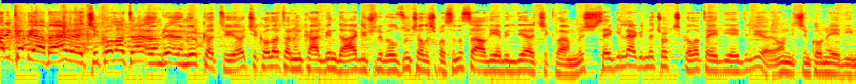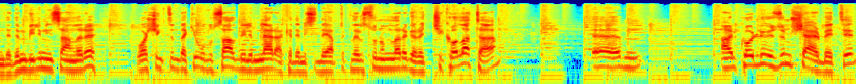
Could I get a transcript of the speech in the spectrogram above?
Harika bir haber. Çikolata ömre ömür katıyor. Çikolatanın kalbin daha güçlü ve uzun çalışmasını sağlayabildiği açıklanmış. Sevgililer günde çok çikolata hediye ediliyor. Onun için konu edeyim dedim. Bilim insanları Washington'daki Ulusal Bilimler Akademisi'nde yaptıkları sunumlara göre çikolata, e, alkollü üzüm şerbeti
